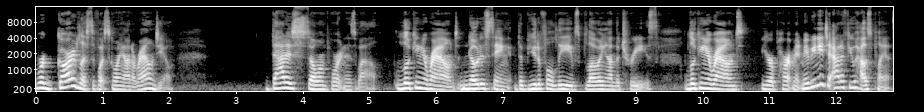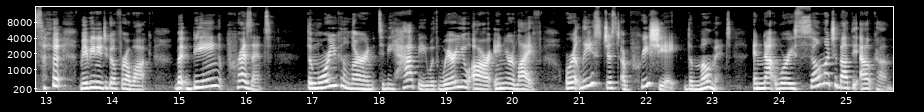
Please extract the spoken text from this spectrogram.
regardless of what's going on around you. That is so important as well. Looking around, noticing the beautiful leaves blowing on the trees, looking around your apartment. Maybe you need to add a few houseplants. Maybe you need to go for a walk. But being present the more you can learn to be happy with where you are in your life, or at least just appreciate the moment and not worry so much about the outcome,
